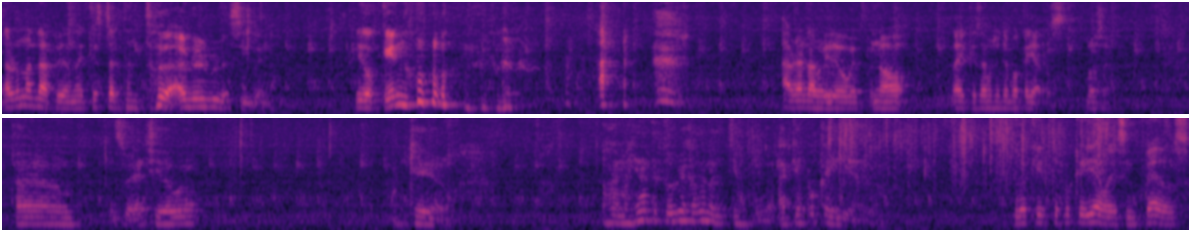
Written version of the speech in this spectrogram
Habla más rápido, no hay que estar tanto hablar así, güey. no. Digo, ¿qué no? Habla rápido, güey. No hay que estar mucho tiempo callados. no sé. Um, Estuviera chido, güey. Que. O sea, imagínate tú viajando en el tiempo, güey. ¿A qué época irías, güey? Tuve que ir quería, güey, sin pedos.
